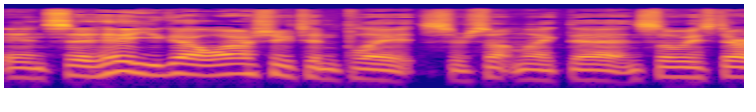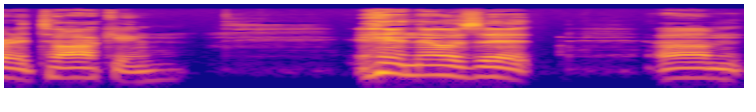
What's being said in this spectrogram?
and said, "Hey, you got Washington plates or something like that." And so we started talking, and that was it. Um,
